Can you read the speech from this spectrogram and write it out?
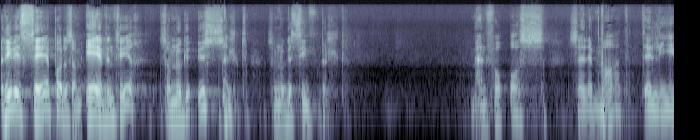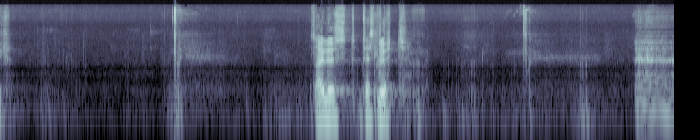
Og De vil se på det som eventyr, som noe usselt, som noe simpelt. Men for oss så er det mat, er liv. Så har jeg lyst til slutt eh,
